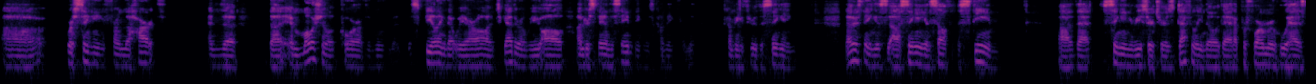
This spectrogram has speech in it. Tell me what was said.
uh, were singing from the heart, and the the emotional core of the movement, this feeling that we are all together and we all understand the same thing was coming from the coming through the singing. Another thing is uh, singing and self-esteem. Uh, that singing researchers definitely know that a performer who has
